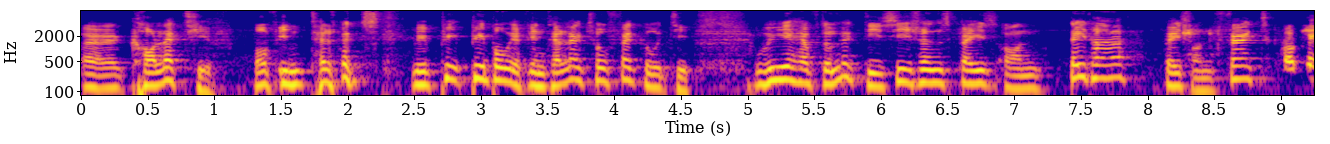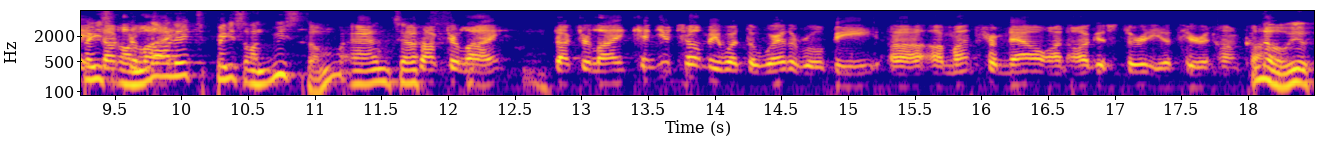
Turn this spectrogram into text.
uh, collective of intellect with pe- people with intellectual faculty, we have to make decisions based on data, based on fact, Okay, based Dr. on Lai. knowledge, based on wisdom, and uh, Dr. Lai, Dr. Lai, can you tell me what the weather will be uh, a month from now on August 30th here in Hong Kong? No, you,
